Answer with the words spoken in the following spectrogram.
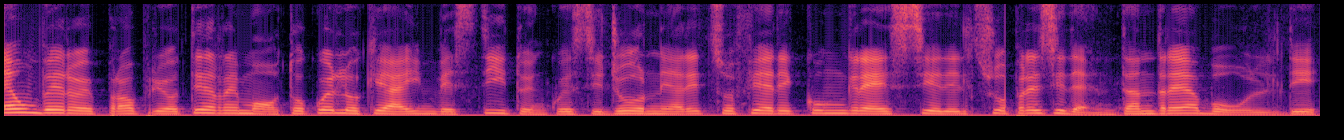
È un vero e proprio terremoto quello che ha investito in questi giorni Arezzo Fiere Congressi e del suo presidente Andrea Boldi.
